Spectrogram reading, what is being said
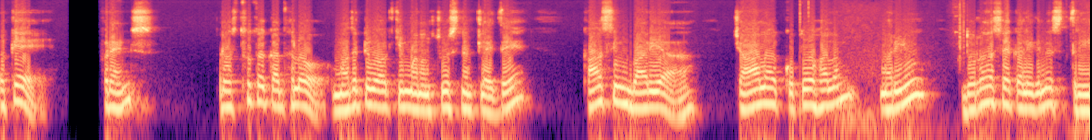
Okay friends ప్రస్తుత కథలో మొదటి వాక్యం మనం చూసినట్లయితే కాసిం భార్య చాలా కుతూహలం మరియు దురాశ కలిగిన స్త్రీ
